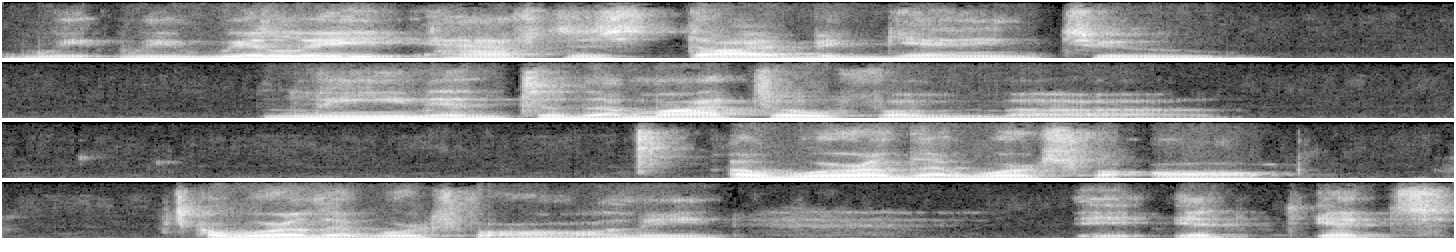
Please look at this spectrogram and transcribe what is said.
we we really have to start beginning to lean into the motto from uh, a world that works for all, a world that works for all. I mean, it, it it's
